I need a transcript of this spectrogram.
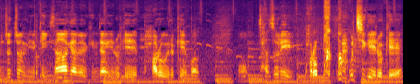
운전 좀 이렇게 이상하게 하면 굉장히 이렇게 바로 이렇게 막 어? 잔소리 바로 팍팍 꽂히게 이렇게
